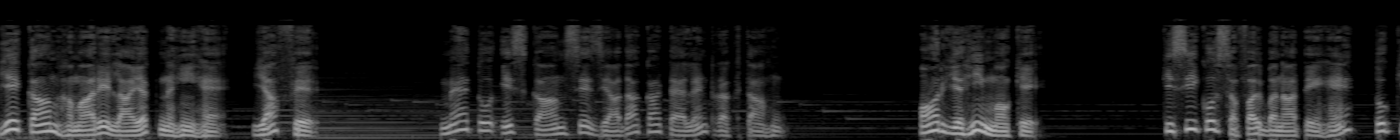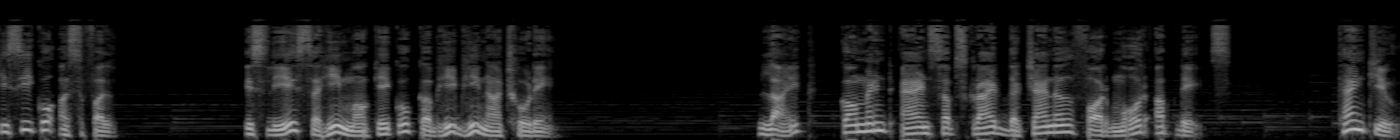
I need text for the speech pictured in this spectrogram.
ये काम हमारे लायक नहीं है, या फिर? मैं तो इस काम से ज़्यादा का टैलेंट रखता हूँ। और यही मौके। किसी को सफल बनाते हैं तो किसी को असफल। इसलिए सही मौके को कभी भी ना छोड़ें। Like comment and subscribe the channel for more updates thank you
